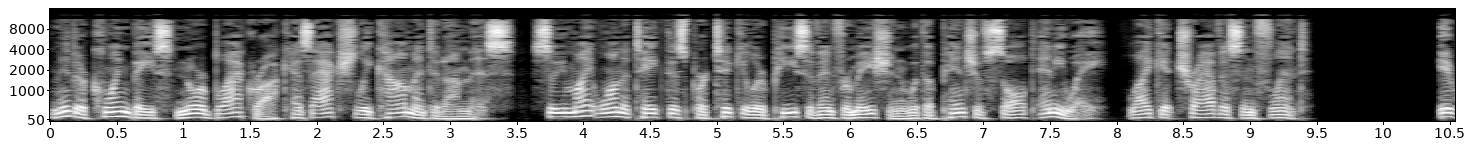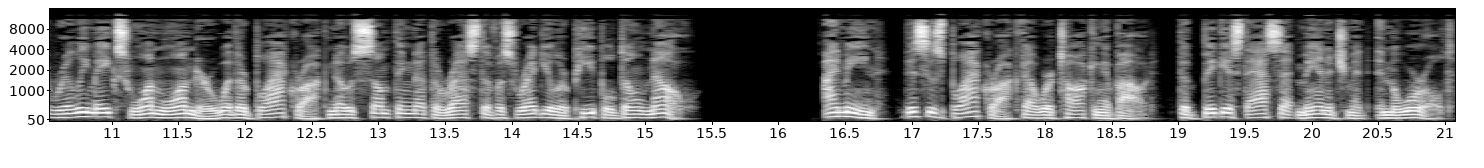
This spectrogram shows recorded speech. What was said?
neither Coinbase nor BlackRock has actually commented on this, so you might want to take this particular piece of information with a pinch of salt anyway, like at Travis and Flint. It really makes one wonder whether BlackRock knows something that the rest of us regular people don't know. I mean, this is BlackRock that we're talking about, the biggest asset management in the world.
